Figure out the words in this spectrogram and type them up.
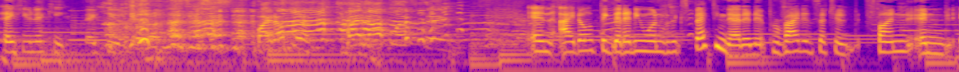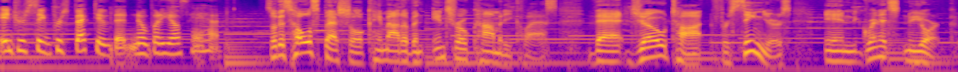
Thank you, Nicki. Thank you. quite uplifting. Quite uplifting. And I don't think that anyone was expecting that, and it provided such a fun and interesting perspective that nobody else had. So, this whole special came out of an intro comedy class that Jo taught for seniors in Greenwich, New York.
